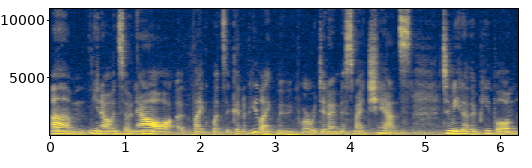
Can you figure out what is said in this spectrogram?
Um, you know, and so now, like, what's it going to be like moving forward? Did I miss my chance to meet other people?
